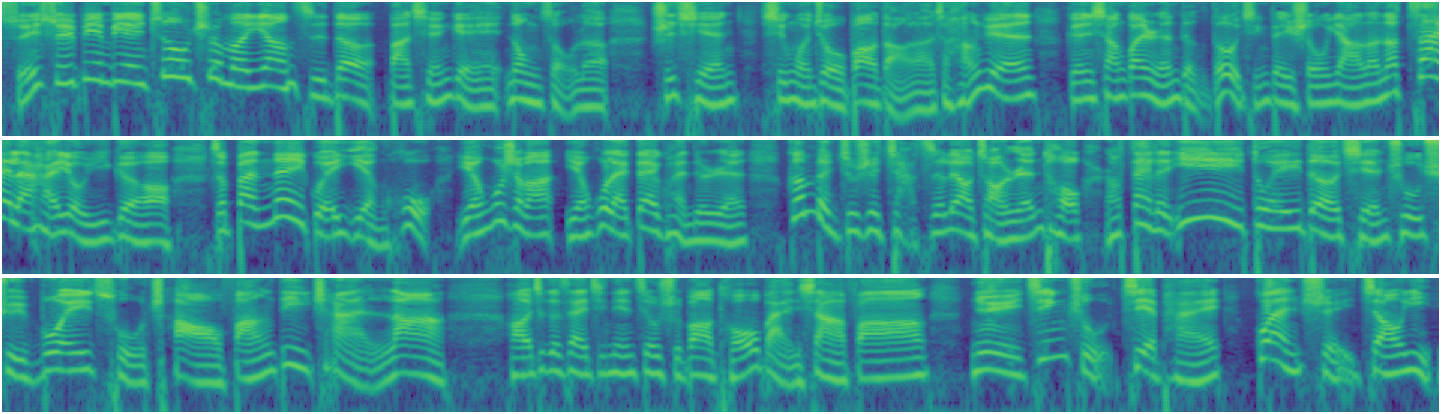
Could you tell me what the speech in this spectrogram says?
随随便便就这么样子的把钱给弄走了。之前新闻就有报道了，这行员跟相关人等都已经被收押了。那再来还有一个哦，这办内鬼掩护，掩护什么？掩护来贷款的人根本就是假资料找人头，然后带了一堆的钱出去，微处炒房地产啦。好，这个在。在今天《旧时报》头版下方，女金主借牌灌水交易，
